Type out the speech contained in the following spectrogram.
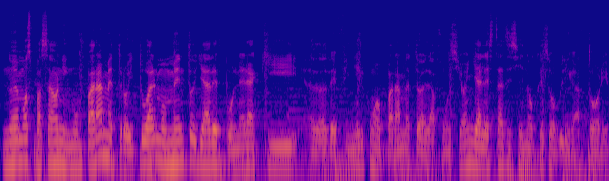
no hemos pasado ningún parámetro y tú al momento ya de poner aquí, eh, definir como parámetro de la función, ya le estás diciendo que es obligatorio.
